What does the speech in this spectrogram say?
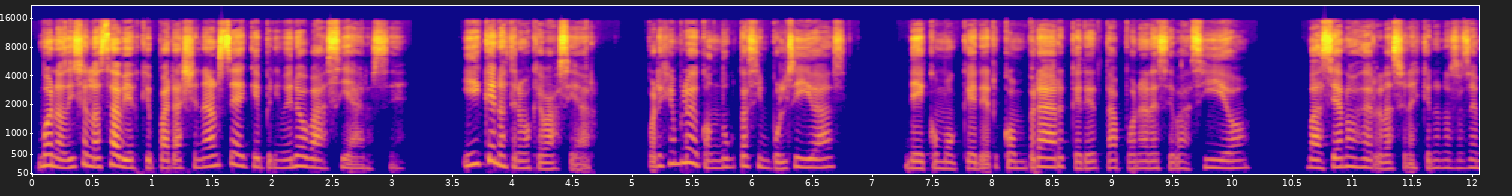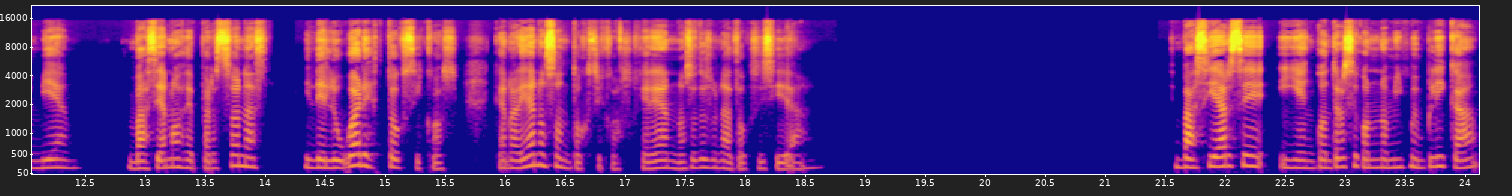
Bueno, dicen los sabios que para llenarse hay que primero vaciarse. ¿Y qué nos tenemos que vaciar? Por ejemplo, de conductas impulsivas, de como querer comprar, querer taponar ese vacío, vaciarnos de relaciones que no nos hacen bien, vaciarnos de personas y de lugares tóxicos, que en realidad no son tóxicos, generan nosotros una toxicidad vaciarse y encontrarse con uno mismo implica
